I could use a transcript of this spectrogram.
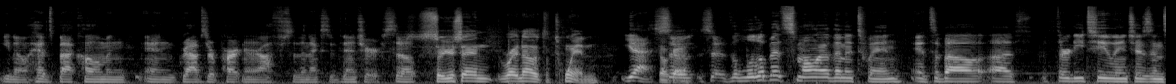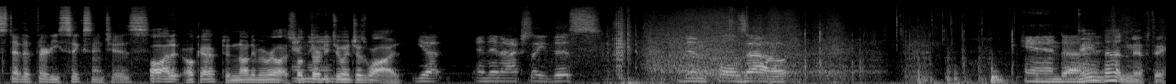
You know, heads back home and and grabs her partner off to the next adventure. So So you're saying right now it's a twin. yeah, so, Okay. so it's a little bit smaller than a twin. It's about uh, 32 inches instead of 36 inches. Oh, I did, okay. Did not even realize. So And 32 then- inches wide. Yep. And then actually this then pulls out. And uh, Ain't that nifty?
